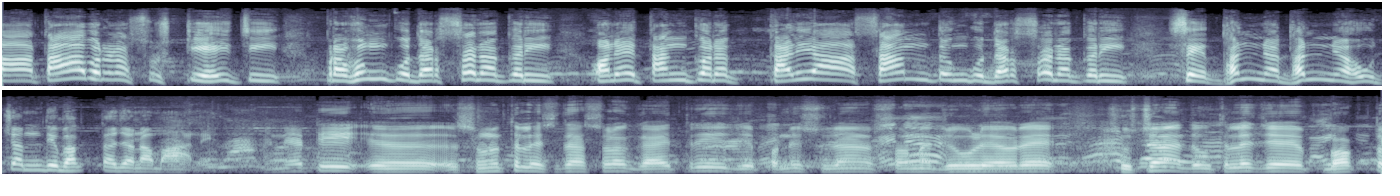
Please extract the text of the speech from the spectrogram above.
वातावरण सृष्टि होती प्रभु को दर्शन करी अने कालिया शांत को दर्शन करी से धन्य धन्य होती भक्तजन माने शुणुले सीधा सीधासल गायत्री पंडित सूर्यनारायण शर्मा जो भाव में सूचना दूसरे जे भक्त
